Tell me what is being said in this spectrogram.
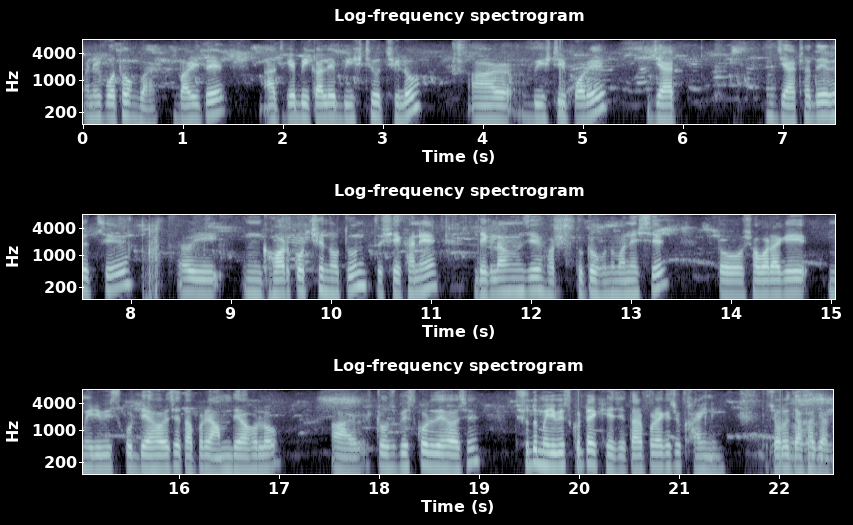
মানে প্রথমবার। বাড়িতে আজকে বিকালে বৃষ্টি হচ্ছিল আর বৃষ্টির পরে জ্যাঠ জ্যাঠাদের হচ্ছে ওই ঘর করছে নতুন। তো সেখানে দেখলাম যে দুটো হনুমান এসছে। তো সবার আগে মেরি বিস্কুট দেওয়া হয়েছে তারপরে আম দেওয়া হলো আর টোস্ট বিস্কুট দেওয়া হয়েছে। শুধু মেরি বিস্কুটটাই খেয়েছে তারপরে কিছু খাইনি। চলো দেখা যাক।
